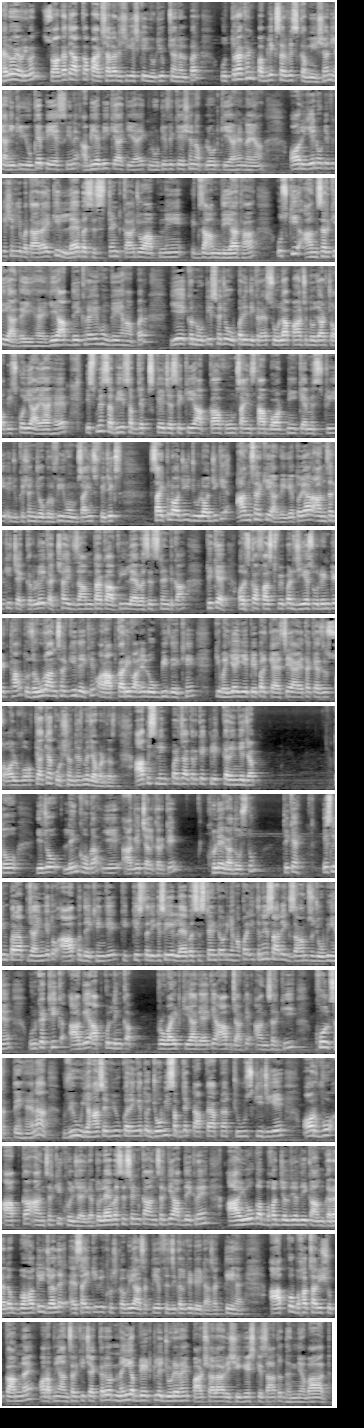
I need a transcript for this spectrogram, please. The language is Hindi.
हेलो एवरीवन स्वागत है आपका पाठशाला ऋषिकेश के यूट्यूब चैनल पर। उत्तराखंड पब्लिक सर्विस कमीशन यानी कि यूके पीएससी ने अभी अभी क्या किया है? एक नोटिफिकेशन अपलोड किया है नया। और ये नोटिफिकेशन ये बता रहा है कि लैब असिस्टेंट का जो आपने एग्ज़ाम दिया था, उसकी आंसर की आ गई है। ये आप देख रहे होंगे यहाँ पर। ये एक नोटिस है जो ऊपर ही दिख रहा है, सोलह पाँच दो हज़ार चौबीस को ये आया है। इसमें सभी सब्जेक्ट्स के, जैसे कि आपका होम साइंस था botany chemistry education geography home science physics psychology zoology की आंसर की आ गई है। तो यार आंसर की चेक कर लो। एक अच्छा एग्ज़ाम था काफ़ी लैब असिस्टेंट का, ठीक है? और इसका फ़र्स्ट पेपर जीएस ओरिएंटेड था तो ज़रूर आंसर की देखें। और आबकारी वाले लोग भी देखें कि भैया, ये पेपर कैसे आया था, कैसे सॉल्व हुआ क्या क्या क्वेश्चन थे इसमें ज़बरदस्त। आप इस लिंक पर जाकर के क्लिक करेंगे जब तो ये जो लिंक होगा, ये आगे चल करके खुलेगा दोस्तों, ठीक है? इस लिंक पर आप जाएँगे तो आप देखेंगे कि किस तरीके से ये लैब असिस्टेंट और यहाँ पर इतने सारे एग्ज़ाम्स जो भी हैं, उनके ठीक आगे आपको लिंक प्रोवाइड किया गया है कि आप जाके आंसर की खोल सकते हैं ना? व्यू यहाँ से व्यू करेंगे तो जो भी सब्जेक्ट आपका है, अपना चूज़ कीजिए और वो आपका आंसर की खुल जाएगा। तो लैब असिस्टेंट का आंसर की आप देख रहे हैं आयोग अब बहुत जल्दी जल्दी काम कर रहा है तो बहुत ही जल्द एसआई की भी खुशखबरी आ सकती है फ़िज़िकल की डेट आ सकती है। आपको बहुत सारी शुभकामनाएँ और अपनी आंसर की चेक करें और नई अपडेट के लिए जुड़े रहें पाठशाला ऋषिकेश के साथ। धन्यवाद।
